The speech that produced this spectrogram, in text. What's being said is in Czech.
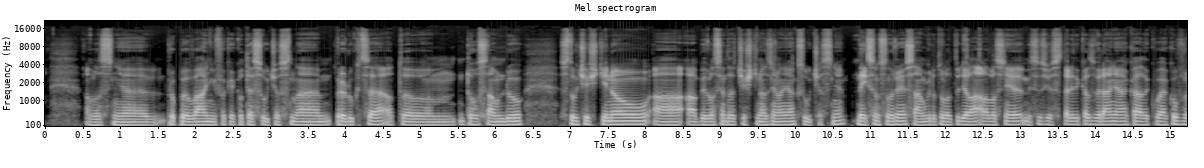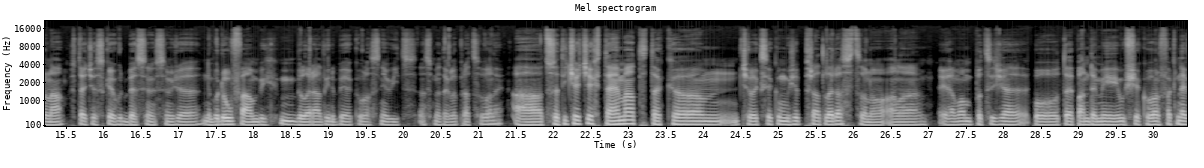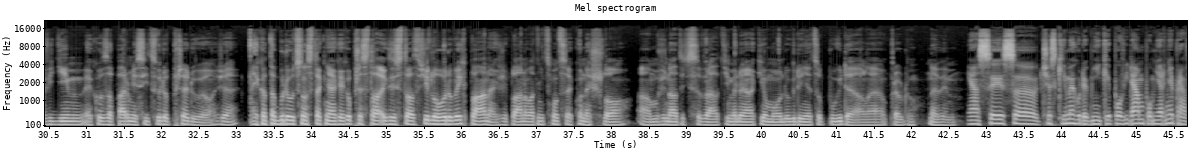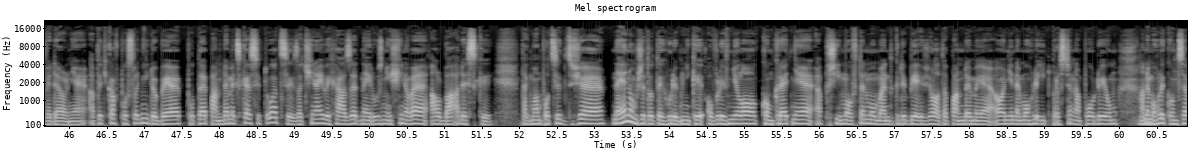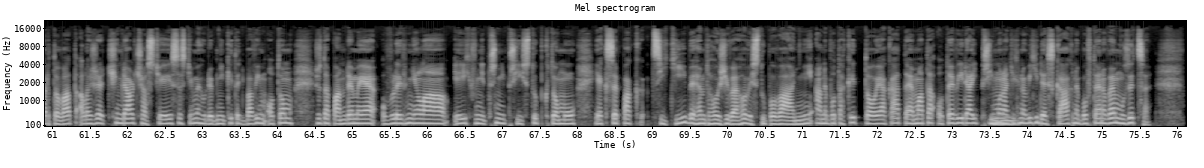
a vlastně propojování fakt jako té současné produkce a to, toho soundu s tou češtinou a aby vlastně ta čeština zněla nějak současně. Nejsem samozřejmě sám, kdo tohle to dělá, ale vlastně myslím, že se tady teďka zvedá nějaká taková jako vlna v té české hudbě si myslím, že, nebo doufám, bych byl rád, kdyby jako vlastně víc jsme takhle pracovali. A co se týče těch témat, tak um, člověk si jako může přát ledas co, no, ale já mám pocit, že po té pandemii už jako fakt nevidím jako za pár měsíců dopředu, jo, že jako ta budoucnost tak nějak jako přestala existovat v těch dlouhodobých plánech, že plánovat nic moc jako nešlo a možná teď se vrátíme do nějakého módu, kdy něco půjde, ale opravdu nevím. Já si s českými hudebníky povídám poměrně pravidelně a teďka v poslední době po té pandemické situaci začínají vycházet nejrůznější nové alba a desky. Tak mám pocit, že nejenom, že to ty hudebníky ovlivnilo konkrétně a přímo v ten moment, kdy běžela ta pandemie a oni nemohli jít prostě na pódium a nemohli koncertovat, ale že čím dál častěji se s těmi hudebníky teď bavím o tom, že ta pandemie ovlivnila jejich vnitřní přístup k tomu, jak se pak cítí během toho živého vystupování, anebo taky to, jaká témata otevírají přímo hmm. na těch nových deskách nebo v té nové muzice.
